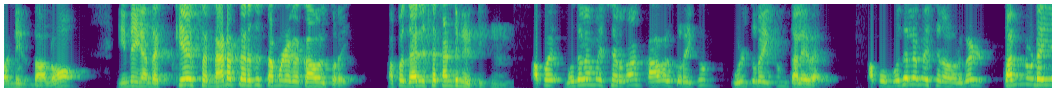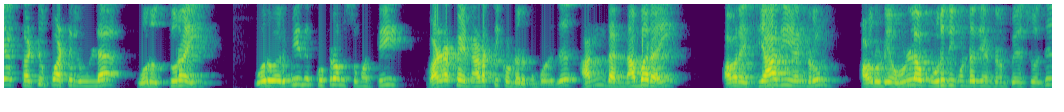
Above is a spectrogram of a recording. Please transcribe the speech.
பண்ணியிருந்தாலும் இன்னைக்கு அந்த கேஸை நடத்துறது தமிழக காவல்துறை. அப்ப தர் இஸ் அ கண்டினியூட்டி. அப்ப முதலமைச்சர் தான் காவல்துறைக்கும் உள்துறைக்கும் தலைவர். அப்போ முதலமைச்சர் அவர்கள் தன்னுடைய கட்டுப்பாட்டில் உள்ள ஒரு துறை ஒருவர் மீது குற்றம் சுமத்தி வழக்கை நடத்தி கொண்டிருக்கும் பொழுது அந்த நபரை அவரை தியாகி என்றும் அவருடைய உள்ளம் உறுதி கொண்டது என்றும் பேசுவது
